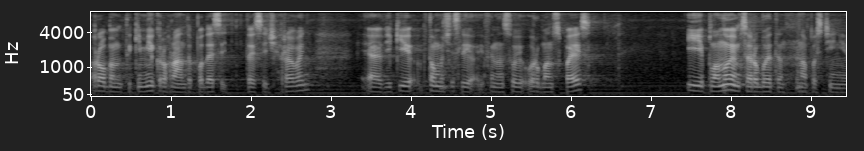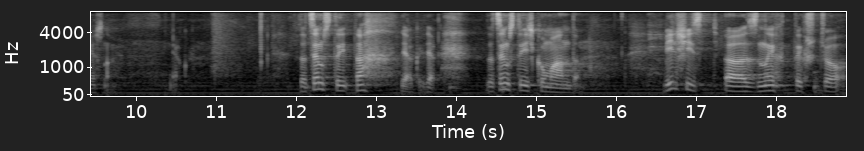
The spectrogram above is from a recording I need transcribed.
робимо такі мікрогранти по 10 тисяч гривень, які в тому числі фінансує Urban Space. І плануємо це робити на постійній основі. За цим стоїть. Та, дякую, дякую. За цим стоїть команда. Більшість е, з них тих, що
